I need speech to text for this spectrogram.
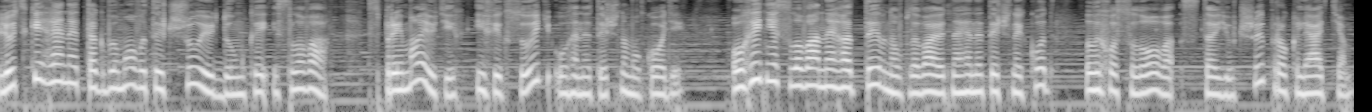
Людські гени, так би мовити, чують думки і слова, сприймають їх і фіксують у генетичному коді. Огидні слова негативно впливають на генетичний код лихослова, стаючи прокляттям,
